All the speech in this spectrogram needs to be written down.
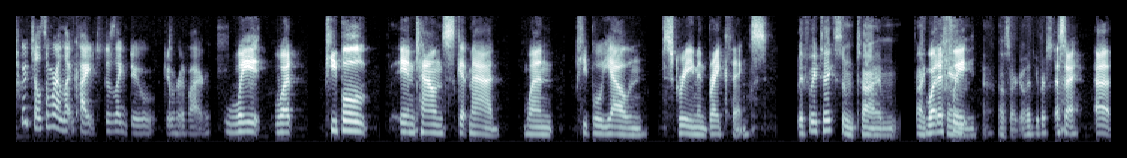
should go chill somewhere and let Kyte just like do do her thing. Wait, what? People in towns get mad when people yell and scream and break things. If we take some time, I What if can- we- Oh, sorry. Go ahead. You first. Uh, sorry. Uh,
